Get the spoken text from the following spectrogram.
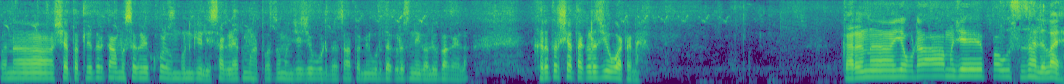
पण शेतातले शेतातली तर कामं सगळी खोळंबून गेली. सगळ्यात महत्त्वाचं म्हणजे जे उडदाचं आता मी उडदाकडेच निघालो बघायला. खरं तर शेताकडंच येऊ वाटत नाही कारण एवढा म्हणजे पाऊस झालेला आहे.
